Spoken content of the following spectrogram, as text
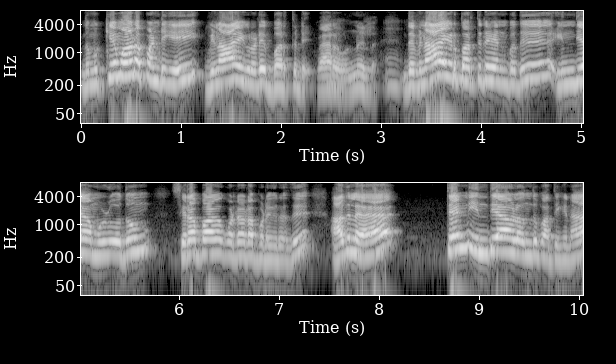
இந்த முக்கியமான பண்டிகை விநாயகருடைய பர்த்டே வேற ஒன்றும் இல்லை. இந்த விநாயகர் பர்த்டே என்பது இந்தியா முழுவதும் சிறப்பாக கொண்டாடப்படுகிறது. அதில் தென் இந்தியாவில் வந்து பார்த்தீங்கன்னா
